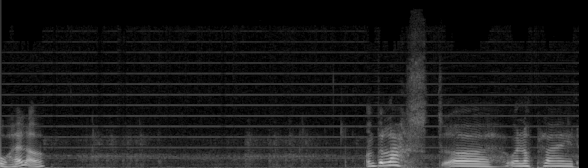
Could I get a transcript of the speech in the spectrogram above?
Oh, hello. On the last, uh, when I played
